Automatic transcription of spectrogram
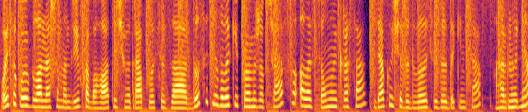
Ось такою була наша мандрівка. Багато чого трапилося за досить невеликий проміжок часу, але в цьому і краса. Дякую, що додивились відео до кінця. Гарного дня!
